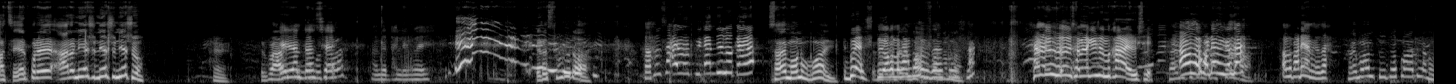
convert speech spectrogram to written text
আচ্ছা এরপরে আরও নিয়ে আসো নিয়ে আসো নিয়ে আসো। হ্যাঁ। এরপর এই আরেকটা জানতে আছে আমাদের ঢালি ভাই। এটা শুরুটা সাইবার পিটা দিল কা? সাইমন ভাই। বেশ তুই আমাকে কাম করছিস না। সামনে সামনে কিছু খারাপ হইছে আমাকে পাঠিয়ে আনগে যা। আমাকে পাঠিয়ে সাইমন তুই তো পারবি না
